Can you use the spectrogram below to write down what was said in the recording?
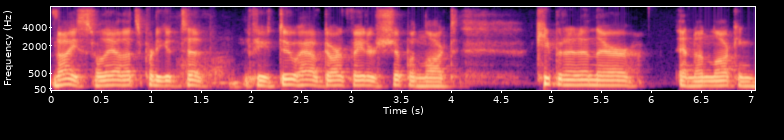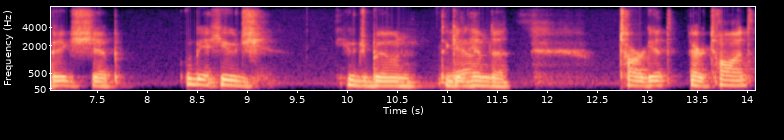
Nice. Well, yeah, that's a pretty good tip. If you do have Darth Vader's ship unlocked, keeping it in there and unlocking Big Ship would be a huge, huge boon to get him to target or taunt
